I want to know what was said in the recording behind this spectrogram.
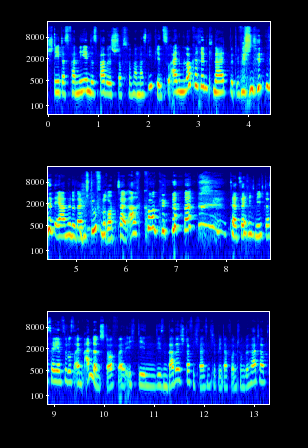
steht das Vernähen des Bubblestoffs von Mamas Liebchen zu einem lockeren Kleid mit überschnittenen Ärmeln und einem Stufenrockteil. Ach, guck! Tatsächlich nicht, das ist ja jetzt nur aus einem anderen Stoff, weil ich den, diesen Bubblestoff, ich weiß nicht, ob ihr davon schon gehört habt,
